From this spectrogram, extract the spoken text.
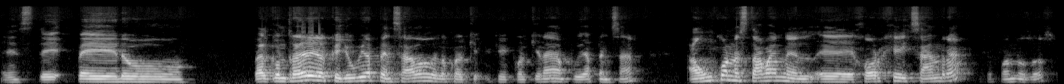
Este, pero al contrario de lo que yo hubiera pensado, de lo cual, que, cualquiera pudiera pensar, aún cuando estaba en el eh, Jorge y Sandra, que fueron los dos,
